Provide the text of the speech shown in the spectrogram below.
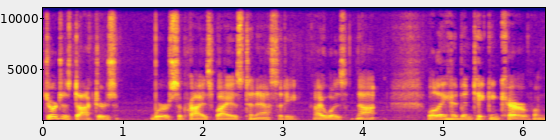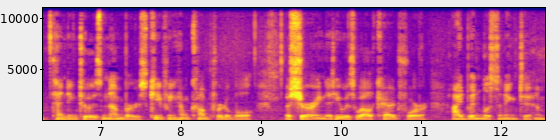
George's doctors were surprised by his tenacity. I was not. While they had been taking care of him, tending to his numbers, keeping him comfortable, assuring that he was well cared for, I'd been listening to him.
